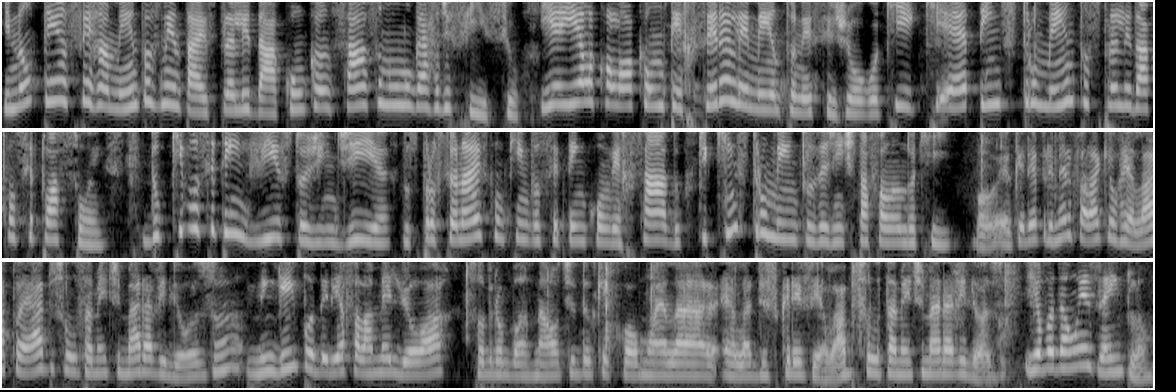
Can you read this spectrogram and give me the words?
e não tem as ferramentas mentais para lidar com o cansaço num lugar difícil. E aí ela coloca um terceiro elemento nesse jogo aqui, que é ter instrumentos para lidar com situações. Do que você tem visto hoje em dia, dos profissionais com quem você tem conversado, de que instrumentos a gente está falando aqui? Bom, eu queria primeiro falar que o relato é absolutamente maravilhoso. Ninguém poderia falar melhor sobre um burnout do que como ela, ela descreveu. Absolutamente maravilhoso. E eu vou dar um exemplo,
